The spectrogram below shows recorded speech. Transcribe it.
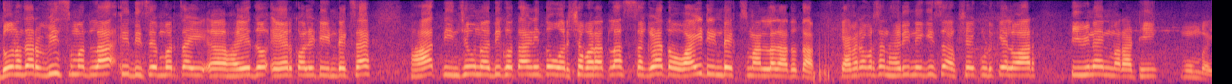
दोन हजार वीसमधला ती डिसेंबरचा हे जो एअर क्वालिटी इंडेक्स आहे हा तीनशेहून अधिक होता आणि तो वर्षभरातला सगळ्यात वाईट इंडेक्स मानला जात होता. कॅमेरा पर्सन हरी नेगीसह Akshay Kudkelwar T V nine Marathi Mumbai.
